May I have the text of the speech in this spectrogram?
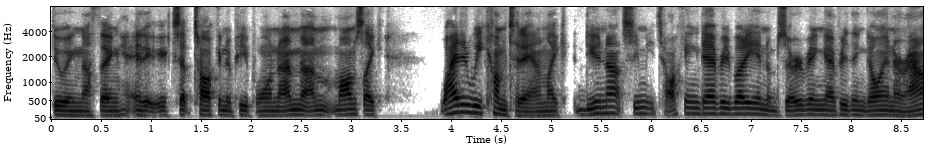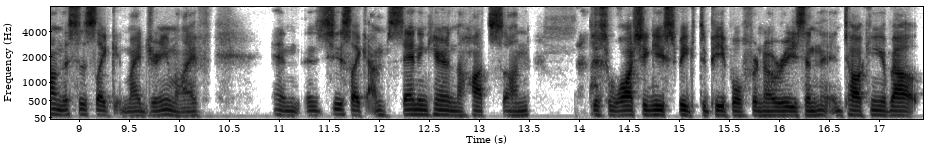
doing nothing and except talking to people. And I'm, I'm mom's like, why did we come today? I'm like, do you not see me talking to everybody and observing everything going around? This is like my dream life. And, and she's like, I'm standing here in the hot sun just watching you speak to people for no reason and talking about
